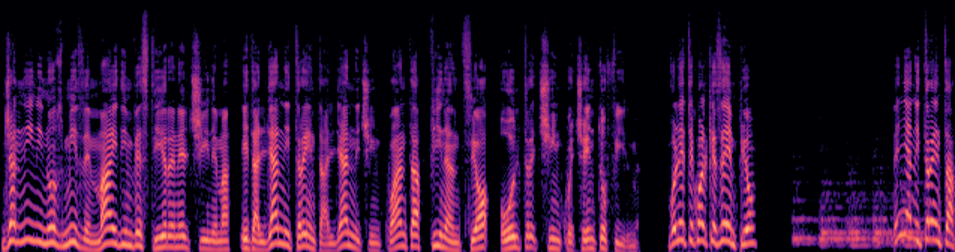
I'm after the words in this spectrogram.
Giannini non smise mai di investire nel cinema e dagli anni 30 agli anni 50 finanziò oltre 500 film. Volete qualche esempio? Negli anni 30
